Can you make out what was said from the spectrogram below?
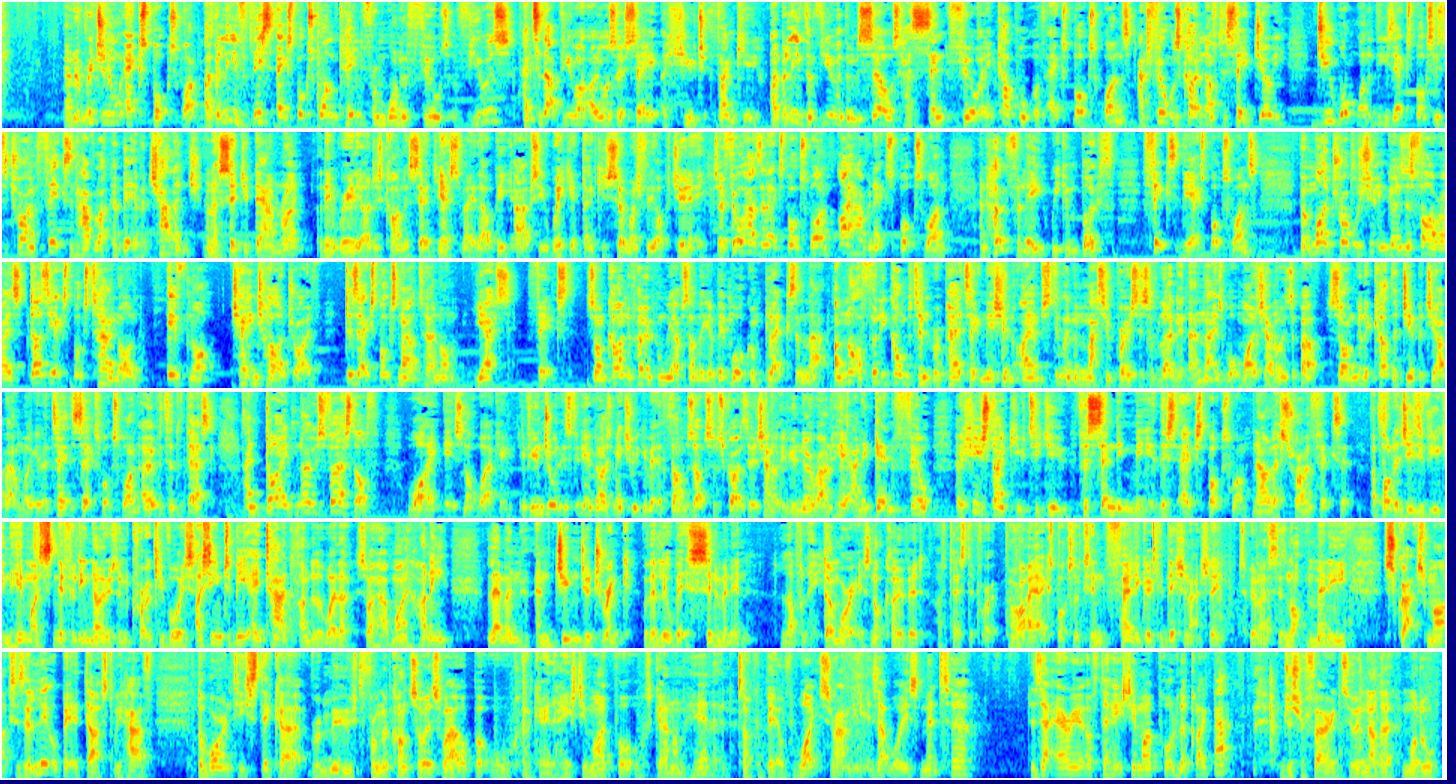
an original Xbox One. I believe this Xbox One came from one of Phil's viewers, and to that viewer I also say a huge thank you. I believe the viewer themselves has sent Phil a couple of Xbox Ones, and Phil was kind enough to say, Joey, do you want one of these Xboxes to try and fix and have like a bit of a challenge? And I said, you're damn right. I didn't really, I just kind of said, yes mate, that would be absolutely wicked. Thank you so much for the opportunity. So Phil has an Xbox One, I have an Xbox One, and hopefully we can both fix the Xbox Ones. But my troubleshooting goes as far as, does the Xbox turn on? If not, change hard drive. Does Xbox Now turn on? Yes, fixed. So I'm kind of hoping we have something a bit more complex than that. I'm not a fully competent repair technician, I am still in the massive process of learning and that is what my channel is about. So I'm gonna cut the jibber jabber and we're gonna take this Xbox One over to the desk and diagnose first off why it's not working. If you enjoyed this video guys, make sure you give it a thumbs up, subscribe to the channel if you're new around here, and again, Phil, a huge thank you to you for sending me this Xbox One. Now let's try and fix it. Apologies if you can hear my sniffly nose and croaky voice. I seem to be a tad under the weather, so I have my honey, lemon, and ginger drink with a little bit cinnamon in. Lovely. Don't worry, it's not COVID. I've tested for it. All right, Xbox looks in fairly good condition, actually, to be honest. There's not many scratch marks. There's a little bit of dust. We have the warranty sticker removed from the console as well, but, ooh, okay, the HDMI port. What's going on here, then? It's like a bit of white surrounding it. Is that what it's meant to... Does that area of the HDMI port look like that? I'm just referring to another model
